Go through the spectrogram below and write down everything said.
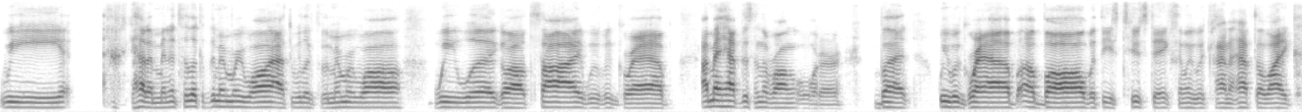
we had a minute to look at the memory wall. After we looked at the memory wall, we would go outside. We would grab, I may have this in the wrong order, but we would grab a ball with these two sticks and we would kind of have to like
